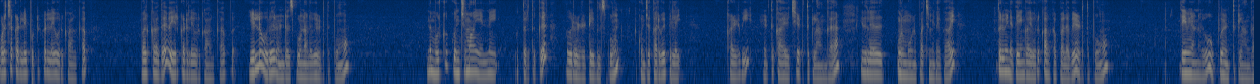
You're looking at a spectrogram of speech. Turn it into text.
உடச்சக்கடலை புட்டுக்கடலை ஒரு கால் கப். வறுக்காத வேர்க்கடலை ஒரு கால் கப். எள்ளு ஒரு ரெண்டு ஸ்பூன் அளவு எடுத்துப்போம். இந்த முறுக்கு கொஞ்சமாக எண்ணெய் ஊற்றுறதுக்கு ஒரு ரெண்டு டேபிள் ஸ்பூன். கொஞ்சம் கருவேப்பிலை கழுவி எடுத்து காய வச்சு எடுத்துக்கலாங்க. இதில் ஒரு மூணு பச்சை மிளகாய் துருவின தேங்காய் ஒரு கால் கப் அளவு எடுத்துப்போம். தேவையான அளவு உப்பு எடுத்துக்கலாங்க.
